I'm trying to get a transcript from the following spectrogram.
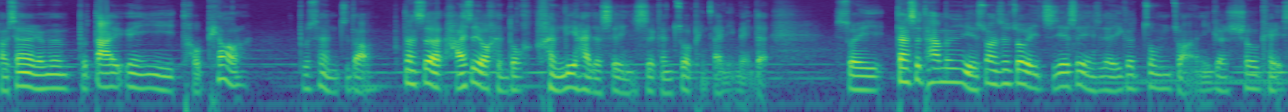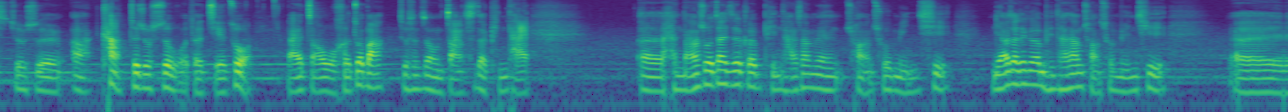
好像人们不大愿意投票了，不是很知道。但是还是有很多很厉害的摄影师跟作品在里面的，所以，但是他们也算是作为职业摄影师的一个中转，一个 showcase，就是啊，看这就是我的杰作，来找我合作吧，就是这种展示的平台。呃，很难说在这个平台上面闯出名气。你要在这个平台上闯出名气，呃，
